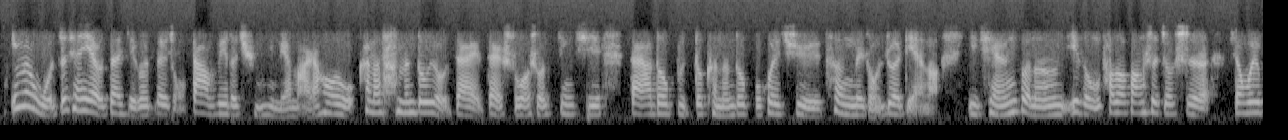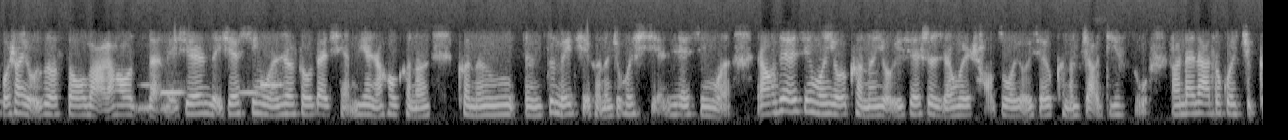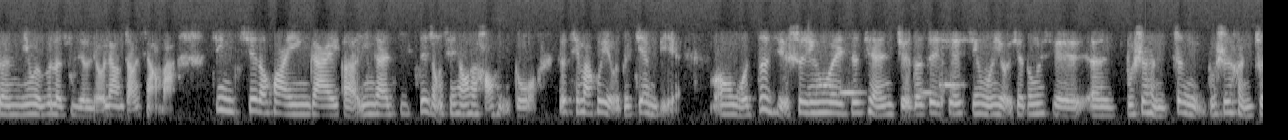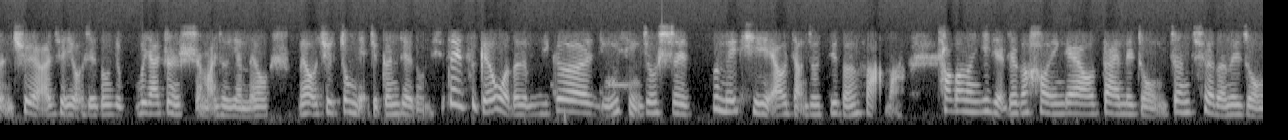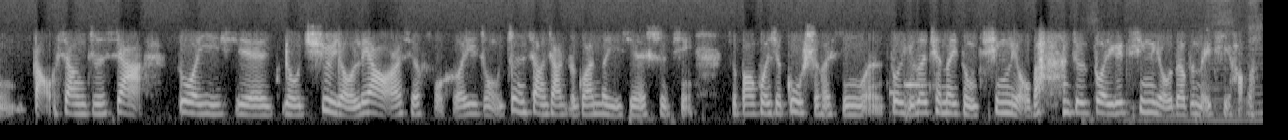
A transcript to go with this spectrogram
因为我之前也有在几个那种大 V 的群里面嘛，然后我看到他们都有在在说说近期大家都不都可能都不会去蹭那种热点了。以前可能一种操作方式就是像微博上。有热搜嘛，然后哪哪些哪些新闻热搜在前面，然后可能可能嗯自媒体可能就会写这些新闻，然后这些新闻有可能有一些是人为炒作，有一些可能比较低俗，然后大家都会去跟，因为为了自己的流量着想吧。近期的话，应该呃应该这种现象会好很多，就起码会有一个鉴别。嗯，我自己是因为之前觉得这些新闻有些东西，呃，不是很正，不是很准确，而且有些东西不加证实嘛，就也没有没有去重点去跟这些东西。这次给我的一个警醒就是，自媒体也要讲究基本法嘛。超高能一姐这个号应该要在那种正确的那种导向之下。做一些有趣有料，而且符合一种正向价值观的一些事情，就包括一些故事和新闻，做娱乐圈的一种清流吧，就做一个清流的自媒体好了。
